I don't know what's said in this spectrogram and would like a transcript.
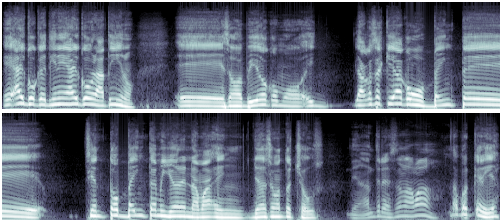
Es algo que tiene algo latino. Eh, se me olvidó como. La cosa es que iba como 20, 120 millones nada más en yo no sé cuántos shows. De antes, eso nada más. Una porquería.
